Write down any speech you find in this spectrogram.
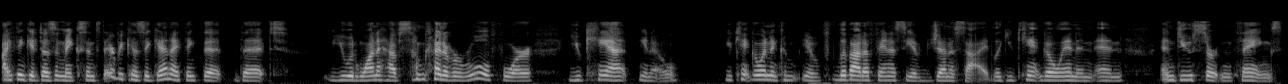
I think it doesn't make sense there because again I think that that you would want to have some kind of a rule for you can't you know you can't go in and you know live out a fantasy of genocide. Like you can't go in and and and do certain things.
